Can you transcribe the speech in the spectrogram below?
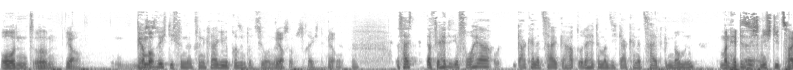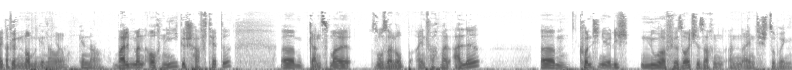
Und ähm, ja. Wir das ist wichtig für eine, für eine knackige Präsentation. Ja. Du hast recht. Ja. ja. Das heißt, dafür hättet ihr vorher gar keine Zeit gehabt oder hätte man sich gar keine Zeit genommen? Man hätte äh, sich nicht die Zeit genommen. Genau, ja. genau. Weil man auch nie geschafft hätte, ähm, ganz mal so salopp, einfach mal alle ähm, kontinuierlich nur für solche Sachen an einen Tisch zu bringen.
